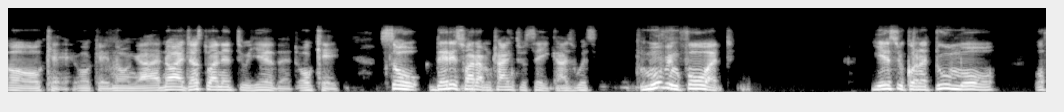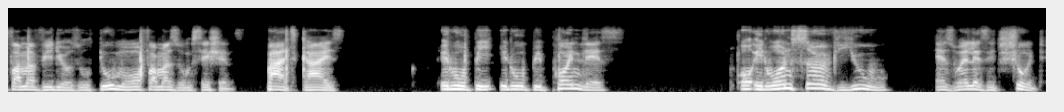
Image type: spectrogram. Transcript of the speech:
Oh, okay, okay. No, I no, I just wanted to hear that. Okay. So that is what I'm trying to say, guys. With moving forward, yes, we're gonna do more of our videos, we'll do more of our Zoom sessions. But guys, it will be it will be pointless or it won't serve you as well as it should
